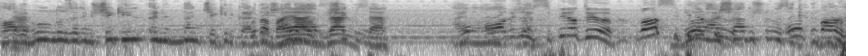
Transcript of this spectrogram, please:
güzel. Abi buldozerim şekil önünden çekil. Bu da Hadi bayağı abi, güzelmiş şekil ha. Aynen Hop, öyle, abi güzel. dur spin atıyorum. Lan spin Dur atıyorum. aşağı düşürme sakın. Hop lan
